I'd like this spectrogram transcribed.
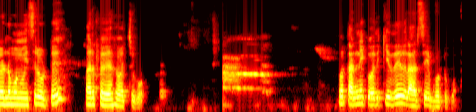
ரெண்டு மூணு விசில் விட்டு பருப்பை வேக வச்சுக்குவோம். இப்போ தண்ணி கொதிக்குது இதில் அரிசியை போட்டுக்குவோம்.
